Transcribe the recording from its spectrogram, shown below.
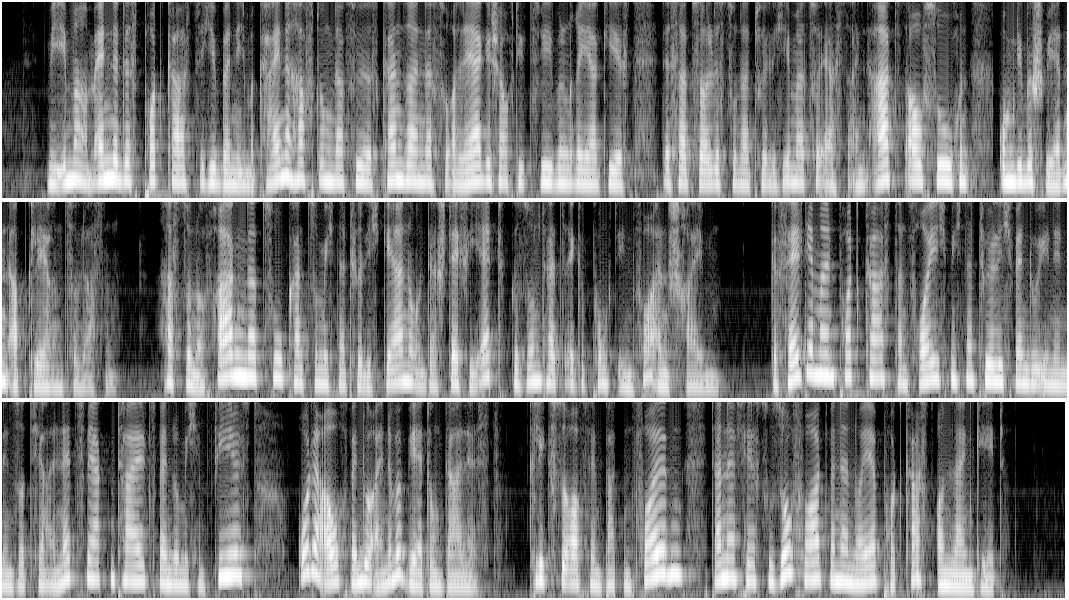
Wie immer am Ende des Podcasts, ich übernehme keine Haftung dafür. Es kann sein, dass du allergisch auf die Zwiebeln reagierst. Deshalb solltest du natürlich immer zuerst einen Arzt aufsuchen, um die Beschwerden abklären zu lassen. Hast du noch Fragen dazu, kannst du mich natürlich gerne unter steffi.gesundheitsecke.info anschreiben. Gefällt dir mein Podcast, dann freue ich mich natürlich, wenn du ihn in den sozialen Netzwerken teilst, wenn du mich empfiehlst oder auch wenn du eine Bewertung dalässt. Klickst du auf den Button Folgen, dann erfährst du sofort, wenn ein neuer Podcast online geht.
